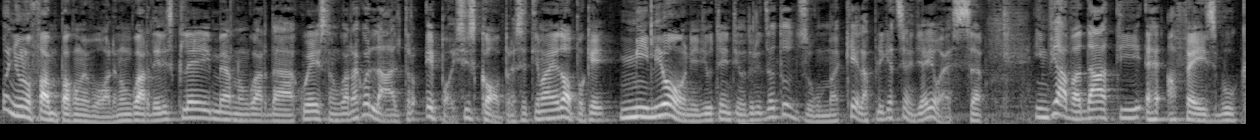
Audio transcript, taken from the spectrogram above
ognuno fa un po' come vuole, non guarda i disclaimer, non guarda questo, non guarda quell'altro e poi si scopre settimane dopo che milioni di utenti hanno utilizzato Zoom che l'applicazione di iOS inviava dati eh, a Facebook.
